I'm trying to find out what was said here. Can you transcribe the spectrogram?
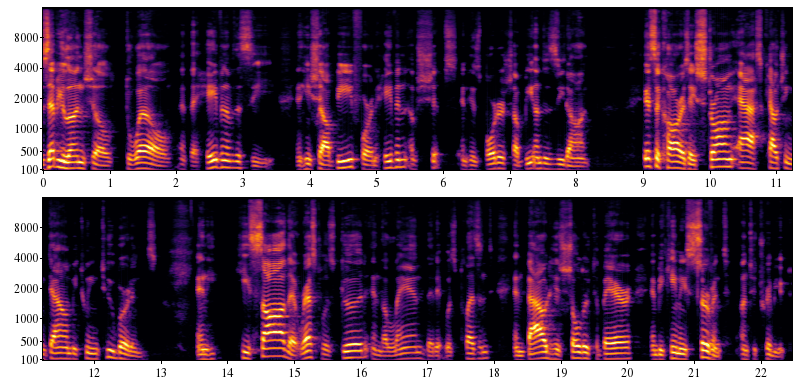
Zebulun shall dwell at the haven of the sea, and he shall be for an haven of ships, and his border shall be unto Zidon. Issachar is a strong ass couching down between two burdens, and he, he saw that rest was good in the land, that it was pleasant, and bowed his shoulder to bear, and became a servant unto tribute.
